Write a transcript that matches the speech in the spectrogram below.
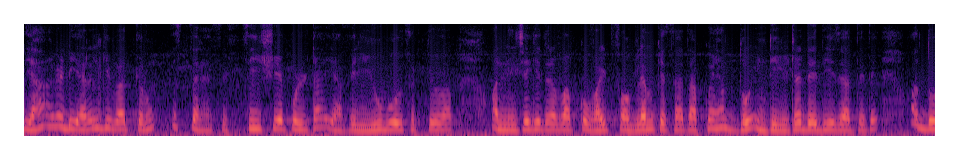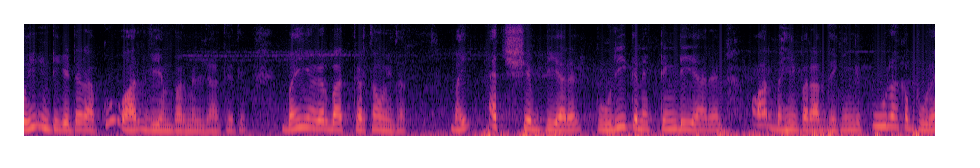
यहाँ अगर डीआरएल की बात करूँ, इस तरह से। सी शेप उल्टा या फिर यू बोल सकते हो आप। और नीचे की तरफ़ आपको वाइट फॉग लैम्प के साथ आपको यहाँ दो इंडिकेटर दे दिए जाते थे। और दो ही इंडिकेटर आपको ओ आर पर मिल जाते थे। वहीं अगर बात करता हूँ इधर भाई एच शेप डीआरएल पूरी कनेक्टिंग डीआरएल और वहीं पर आप देखेंगे पूरा का पूरा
